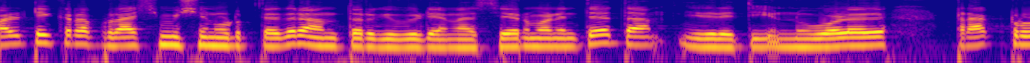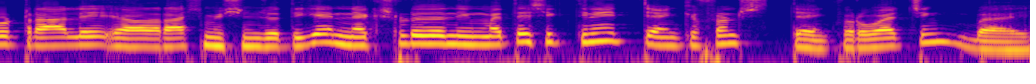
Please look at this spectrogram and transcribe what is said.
ಮಲ್ಟಿ ಕ್ರಾಪ್ ರಾಶಿ ಮಿಷಿನ್ ಹುಡುಕ್ತಾ ಇದ್ದರೆ ಅಂಥವ್ರಿಗೆ ವಿಡಿಯೋನ ಶೇರ್ ಮಾಡಿ ಅಂತ ಇದೇ ರೀತಿ ಇನ್ನು ಒಳ್ಳೆ ಟ್ರ್ಯಾಕ್ಟ್ರು, ಟ್ರಾಲಿ ರಾಶಿ ಮಿಷಿನ್ ಜೊತೆಗೆ ನೆಕ್ಸ್ಟ್ ವಿಡಿಯೋದಲ್ಲಿ ನಿಮ್ಗೆ ಮತ್ತೆ ಸಿಗ್ತೀನಿ. Thank you friends thank for watching bye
